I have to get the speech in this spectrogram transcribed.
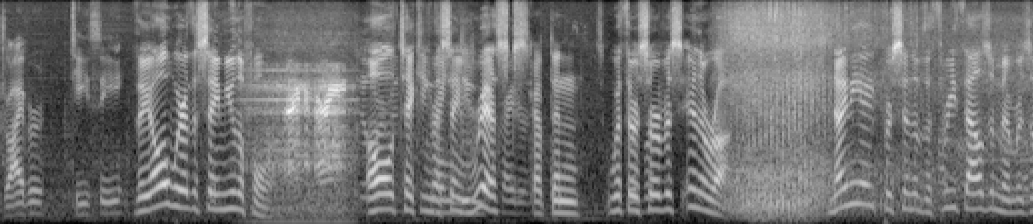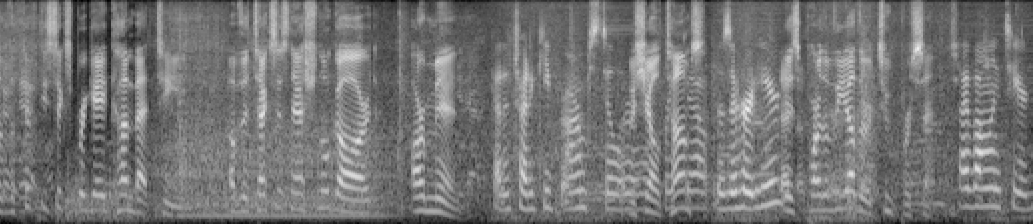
Driver, TC. They all wear the same uniform, all taking the same risks Captain. with their service in Iraq. 98% of the 3,000 members of the 56th Brigade Combat Team of the Texas National Guard are men. Got to try to keep your arms still. Or Michelle Thompson out. Does it hurt here? is part of the other 2%. I volunteered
